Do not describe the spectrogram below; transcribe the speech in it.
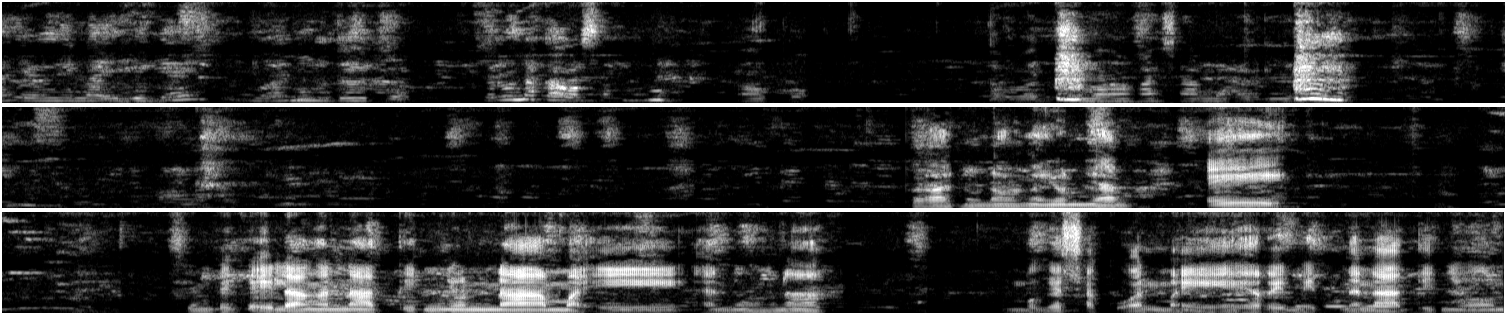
Ayaw nila ibigay. Ano, hindi po. Pero nakausap mo na. Opo. Tawad yung mga kasama ko dito. Paano na ngayon yan? Eh, siyempre kailangan natin yun na mai, ano na, kumbaga sa kuan mai remit na natin yun.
